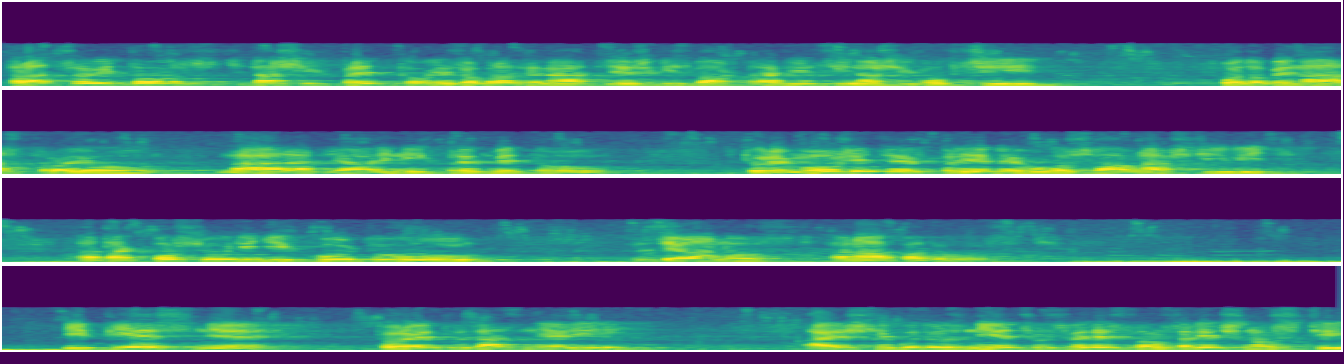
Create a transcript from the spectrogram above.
Pracovitosť našich predkov je zobrazená tiež v izbách tradícií našich obcí podobe nástrojov, náradia a iných predmetov, ktoré môžete v priebehu oslav navštíviť a tak posúdiť ich kultúru, vzdelanosť a nápadovosť. I piesne, ktoré tu zazneli a ešte budú znieť sú svedectvom srdečnosti,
